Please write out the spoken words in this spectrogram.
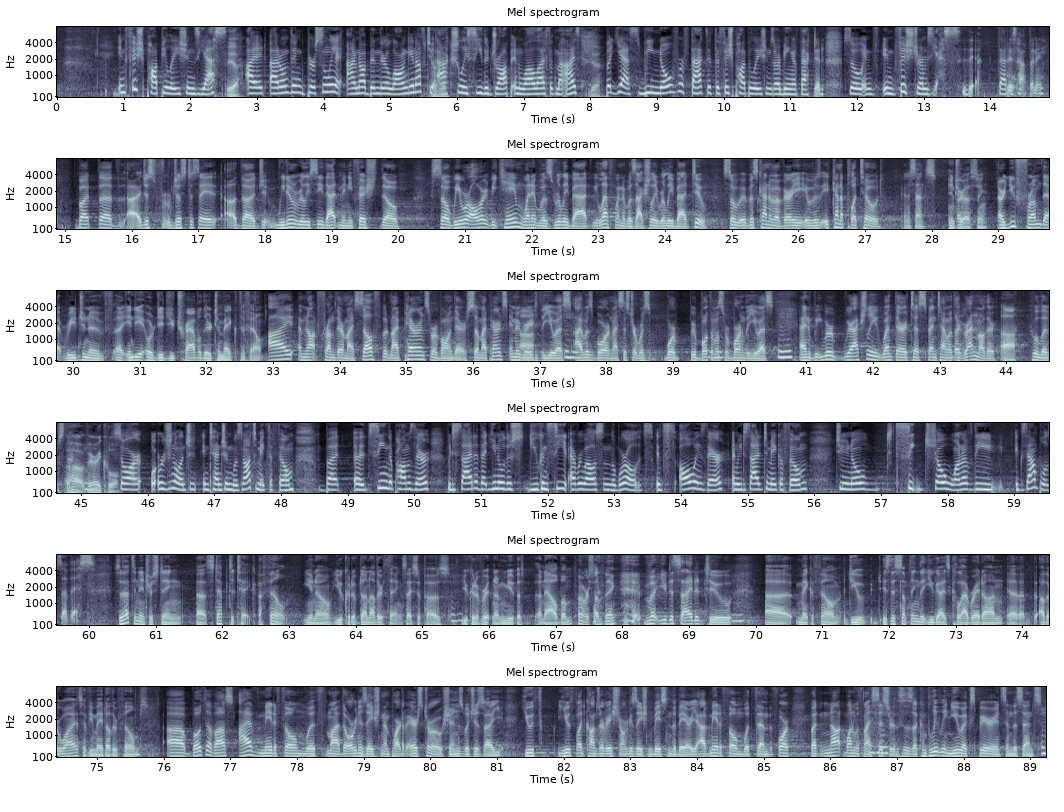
in fish populations, yes. Yeah. I, I don't think personally I've not been there long enough to uh-huh. actually see the drop in wildlife with my eyes. Yeah. But yes, we know for a fact that the fish populations are being affected. So in in fish terms, yes, that, that is happening. But uh, just just to say, uh, the we didn't really see that many fish though. So we were already we came when it was really bad. We left when it was actually really bad too. So it was kind of a very it was it kind of plateaued in a sense. Interesting. Are, are you from that region of uh, India, or did you travel there to make the film? I am not from there myself, but my parents were born there. So my parents immigrated ah. to the U.S. Mm-hmm. I was born. My sister was. Were, we were both mm-hmm. of us were born in the U.S. Mm-hmm. and we were we actually went there to spend time with our grandmother, ah. Who lives there. Oh, very cool. So our original in- intention was not to make the film, but uh, seeing the problems there, we decided that you know there's you can see it everywhere else in the world. It's it's always there, and we decided to make a film to you know see, show one of the examples of this. So that's an interesting uh, step to take. A film, you know, you could have done other things, I suppose. Mm-hmm. You could have written a mu- an album or something, but you decided to mm-hmm. uh, make a film. Do you? Is this something that you guys collaborate on? Uh, otherwise, have you made other films? Uh, both of us. I've made a film with my, the organization I'm part of, Heirs To Our Oceans, which is a youth youth-led conservation organization based in the Bay Area. I've made a film with them before, but not one with my mm-hmm. sister. This is a completely new experience in the sense.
